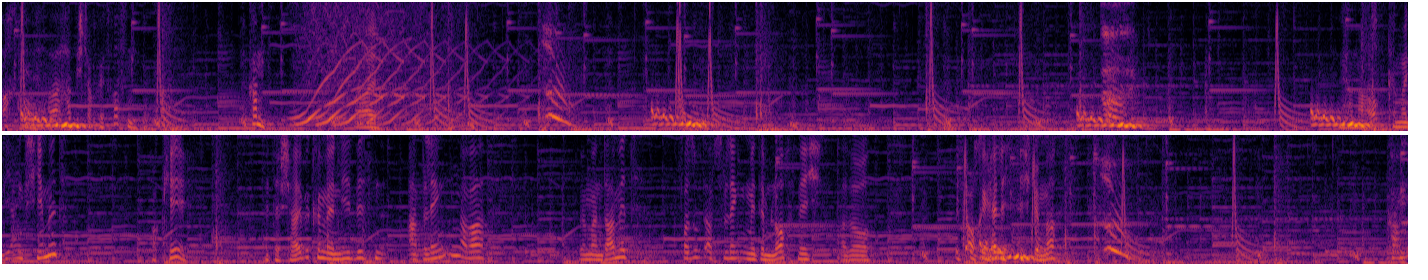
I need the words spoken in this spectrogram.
Ach, den habe ich doch getroffen. Komm. Toll. Können wir die eigentlich hiermit? Okay. Mit der Scheibe können wir die ein bisschen ablenken, aber wenn man damit versucht abzulenken, mit dem Loch nicht. Also, ist auch realistisch gemacht. Komm.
